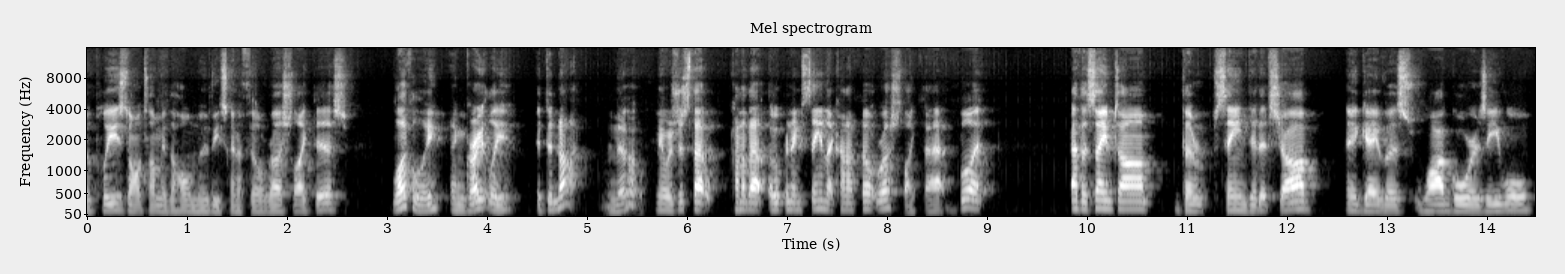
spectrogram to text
oh, please don't tell me the whole movie's going to feel rushed like this." Luckily and greatly, it did not. no, And it was just that kind of that opening scene that kind of felt rushed like that. But at the same time, the scene did its job. It gave us why Gorr is evil,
